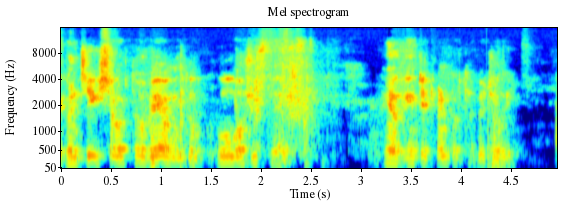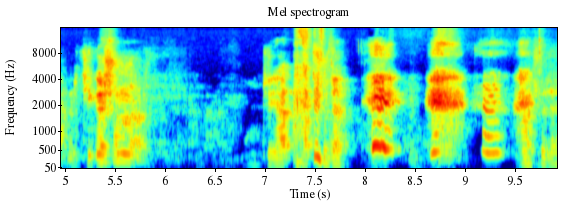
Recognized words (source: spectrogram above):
এখন চিকিৎসা করতে হবে। কিন্তু খুব অসুস্থ হয়ে গেছে। হ্যাঁ ট্রিটমেন্ট করতে হবে। চলি। আপনি ঠিক আছেন না? ঠিক হাত হাত সোজা। হাত সোজা।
